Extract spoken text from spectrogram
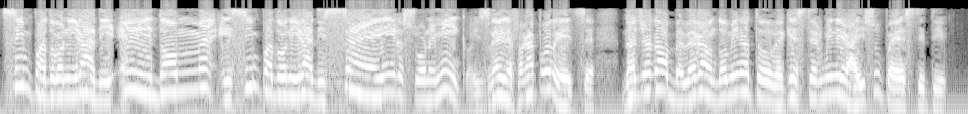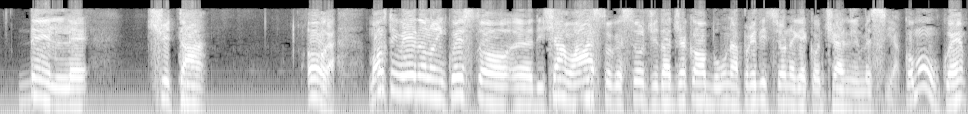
Si impadronirà di Edom e si impadronirà di Seir, suo nemico. Israele farà prodezze, da Giacobbe verrà un dominatore che sterminerà i superstiti delle città. Ora, molti vedono in questo, eh, diciamo, astro che sorge da Giacobbe una predizione che concerne il Messia. Comunque,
